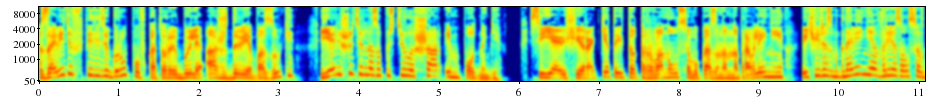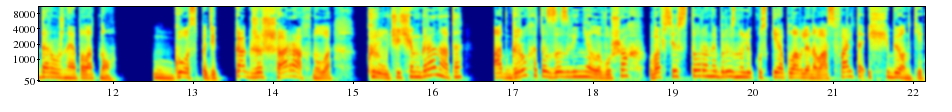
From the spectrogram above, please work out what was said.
Завидев впереди группу, в которой были аж две базуки, я решительно запустила шар им под ноги. Сияющей ракетой тот рванулся в указанном направлении и через мгновение врезался в дорожное полотно. Господи, как же шарахнуло! Круче, чем граната! От грохота зазвенело в ушах, во все стороны брызнули куски оплавленного асфальта и щебенки.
